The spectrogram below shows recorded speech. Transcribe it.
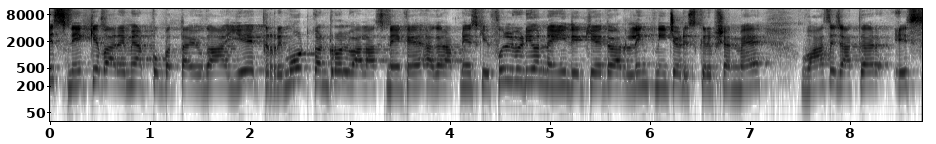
इस स्नेक के बारे में आपको पता ही होगा, ये एक रिमोट कंट्रोल वाला स्नेक है। अगर आपने इसकी फुल वीडियो नहीं देखी है तो यार लिंक नीचे डिस्क्रिप्शन में है। वहाँ से जाकर इस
